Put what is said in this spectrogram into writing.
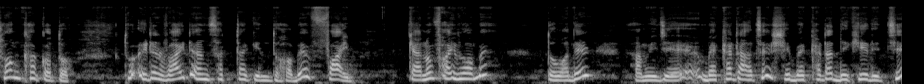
সংখ্যা কত? তো এটার রাইট অ্যান্সারটা কিন্তু হবে ফাইভ কেন ফাইভ হবে? তোমাদের আমি যে ব্যাখ্যাটা আছে সেই ব্যাখ্যাটা দেখিয়ে দিচ্ছি।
